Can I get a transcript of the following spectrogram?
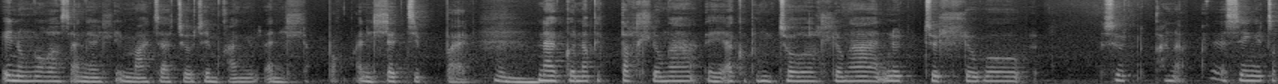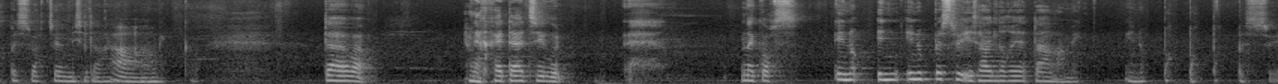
инунгорерс ангавилли иммаатаатсуутим qaangiut аниллаппо аниллатсиппаат нааккунақиттарлунга э акупунктуурерлунга нутсуллугу сут qana ассингитерпассуартуми силераамикку таава нахатаатигут накорс ину ин инуппассу исаалериатаарамик инуппарпарпарпассуи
